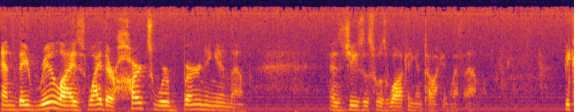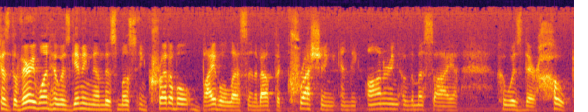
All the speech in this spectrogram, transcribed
and they realized why their hearts were burning in them as Jesus was walking and talking with them. Because the very one who was giving them this most incredible Bible lesson about the crushing and the honoring of the Messiah, who was their hope,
